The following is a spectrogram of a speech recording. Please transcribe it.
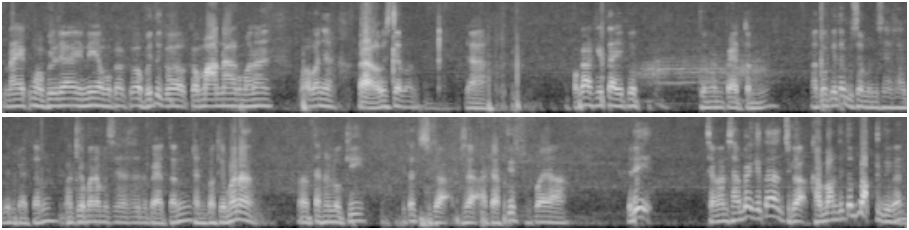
naik mobilnya ini apa ke, ke, itu ke ke mana ke mana pokoknya tahu setiap anu. ya apakah kita ikut dengan pattern atau kita bisa mensiasati pattern bagaimana mensiasati pattern dan bagaimana eh, teknologi kita juga bisa adaptif supaya jadi jangan sampai kita juga gampang ditebak gitu kan?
